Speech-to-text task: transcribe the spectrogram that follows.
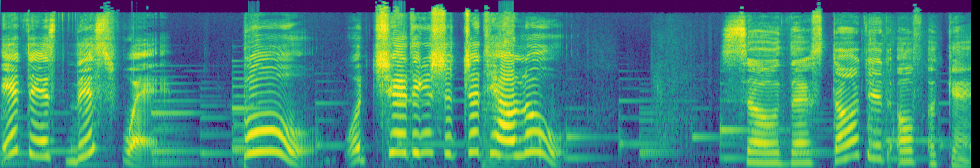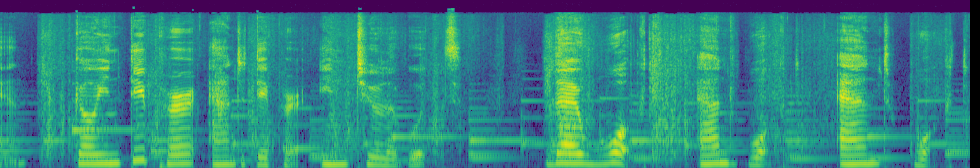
it is this way. 不，我确定是这条路。So they started off again, going deeper and deeper into the woods. They walked and walked and walked.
